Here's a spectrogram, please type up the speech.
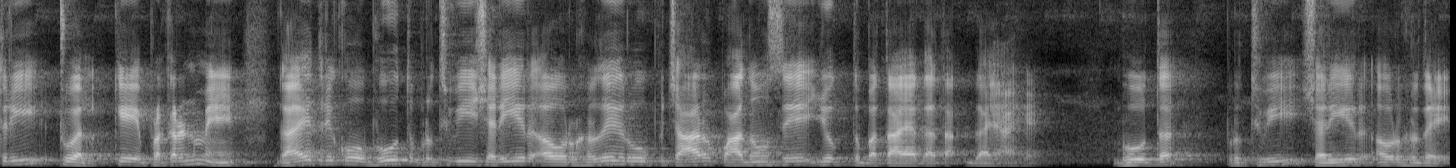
थ्री ट्वेल्व के प्रकरण में गायत्री को भूत, पृथ्वी, शरीर और हृदय रूप चार पादों से युक्त बताया गया है। भूत, पृथ्वी, शरीर और हृदय।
